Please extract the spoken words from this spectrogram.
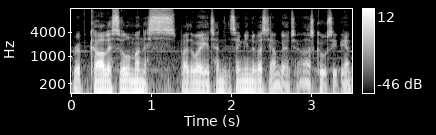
Rip Carlos Ulmanis. By the way, he attended the same university I'm going to. Oh, that's cool, CPN.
